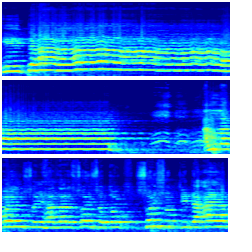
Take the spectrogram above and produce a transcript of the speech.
কিতাব আল্লাহ বলেন ছয় হাজার ছয়শত ছয়ষট্টিটা আয়াত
